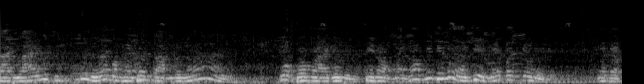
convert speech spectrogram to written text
ดำร้ายมันจะเหลือบางให้เพิ่นดำเลยนะพวกผมมาอยู่หนึ่งพี่น้องมาเขาไม่ได้เมื่อยืนเนี่ยเพิ่นอยู่หนึ่งนะครับ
